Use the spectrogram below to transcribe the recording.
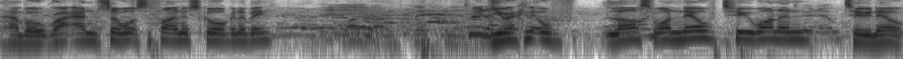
Handball. Right, and so what's the final score going to be? Uh, Two You reckon it'll last 1 0, 2 1, and 2-0. 2 0?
